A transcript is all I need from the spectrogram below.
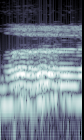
love.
